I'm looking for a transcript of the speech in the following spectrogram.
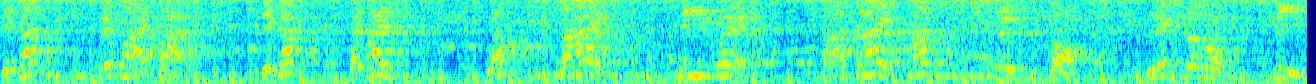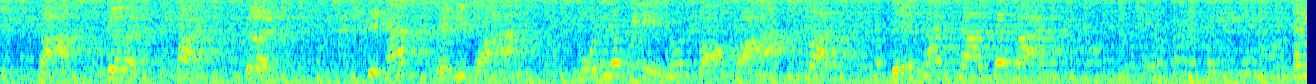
เดีครับเรียบร้อยไปดีครับไปไปล็อกซ้ายทีเวขาซ้ายพัดหนึ่งสองเล็กเดินลงสี่สามเดินไปเดินเดีครับเดินที่ขวาหมุนแล้ววีชุดสองขวาปัดเดีครับชาเส้นไปเตะ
